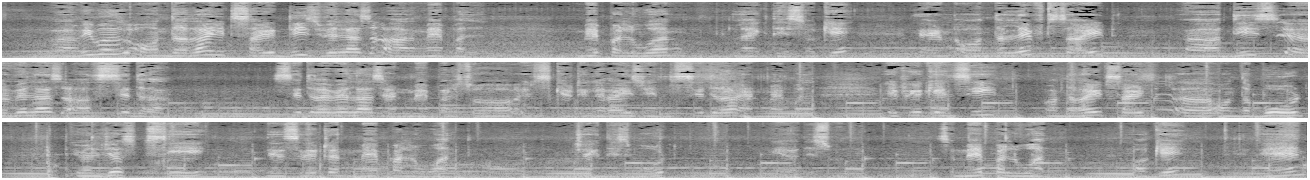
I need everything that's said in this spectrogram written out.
Uh, we were on the right side these villas are maple maple one like this okay? And on the left side uh, these uh, villas are Sidra Sidra and maple. So it's categorized in Sidra and maple. If you can see on the right side uh, on the board you will just see there's written maple 1 check this board. Yeah this one. So maple 1 okay? And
